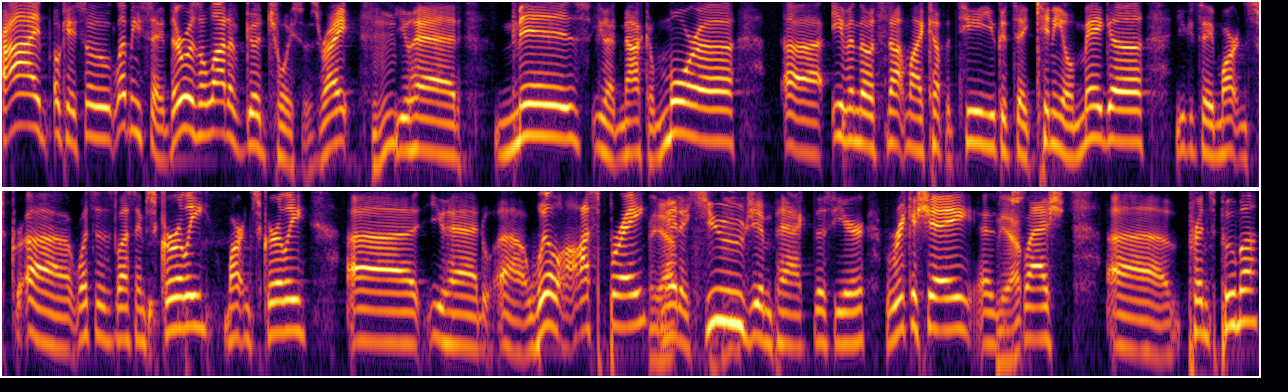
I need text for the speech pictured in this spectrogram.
I okay, so let me say there was a lot of good choices, right? Mm-hmm. You had Miz, you had Nakamura. Uh, even though it's not my cup of tea, you could say Kenny Omega. You could say Martin. Scr- uh, what's his last name? Skirley. Martin Skirley. Uh, you had uh, Will Ospreay Yeah. made a huge impact this year. Ricochet Yep. slash uh, Prince Puma,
